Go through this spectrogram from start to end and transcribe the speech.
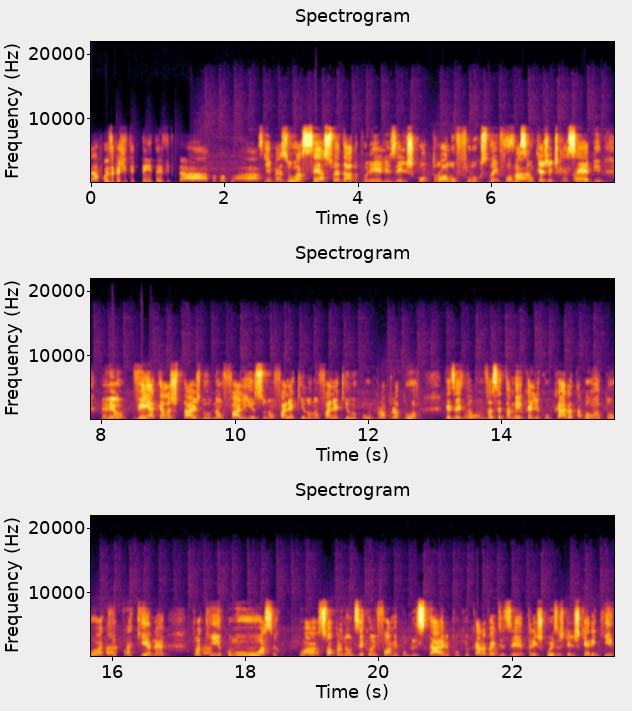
É uma coisa que a gente tenta evitar, blá blá blá. Sim, mas o acesso é dado por eles, eles controlam o fluxo da informação Exato. que a gente recebe, entendeu? Vem aquelas tais do não fale isso, não fale aquilo, não fale aquilo com o próprio ator. Quer dizer, Exato. então você tá meio que ali com o cara, tá bom, eu tô aqui É. pra quê, né? Tô aqui como. ass- Só pra não dizer que é um informe publicitário, porque o cara vai dizer três coisas que eles querem que,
